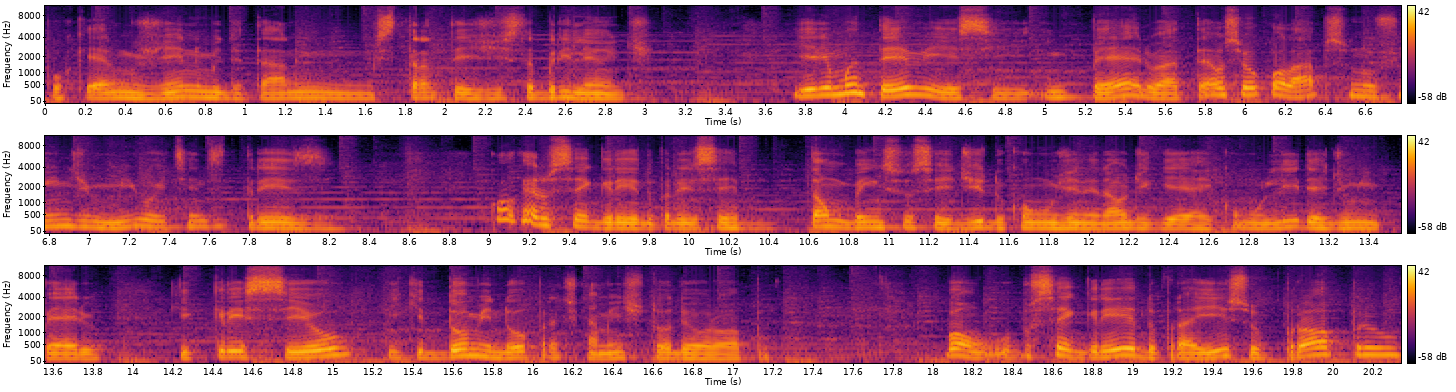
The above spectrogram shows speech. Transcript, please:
porque era um gênio militar, um estrategista brilhante. E ele manteve esse império até o seu colapso no fim de 1813. Qual era o segredo para ele ser tão bem sucedido como um general de guerra e como líder de um império que cresceu e que dominou praticamente toda a Europa? Bom, o segredo para isso, o próprio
